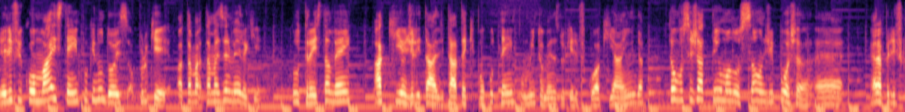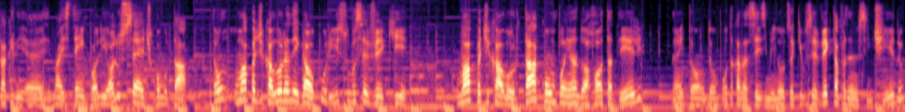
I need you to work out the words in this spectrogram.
Ele ficou mais tempo que no 2. Por quê? Ah, tá, tá mais vermelho aqui. No 3 também. Aqui onde ele está, ele está até que pouco tempo, muito menos do que ele ficou aqui ainda. Então você já tem uma noção de, poxa, é, era para ele ficar aquele, é, mais tempo ali. Olha o set como tá. Então o mapa de calor é legal, por isso você vê que o mapa de calor está acompanhando a rota dele. Né? Então tem um ponto a cada 6 minutos aqui, você vê que está fazendo sentido.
